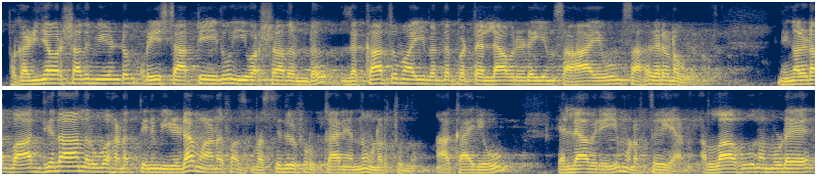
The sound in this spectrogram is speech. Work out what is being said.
അപ്പോൾ കഴിഞ്ഞ വർഷം അത് വീണ്ടും റീസ്റ്റാർട്ട് ചെയ്തു. ഈ വർഷം അതുണ്ട്. ജക്കാത്തുമായി ബന്ധപ്പെട്ട എല്ലാവരുടെയും സഹായവും സഹകരണവും. നിങ്ങളുടെ ബാധ്യതാ നിർവഹണത്തിനും ഇടമാണ് മസ്ജിദുൽ ഫുർഖാൻ എന്ന് ഉണർത്തുന്നു. ആ കാര്യവും എല്ലാവരെയും ഉണർത്തുകയാണ്. അള്ളാഹു നമ്മുടെ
